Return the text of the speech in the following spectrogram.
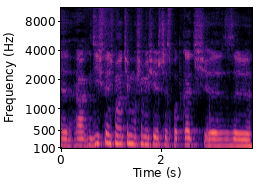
E, a gdzieś w którymś momencie musimy się jeszcze spotkać e, z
